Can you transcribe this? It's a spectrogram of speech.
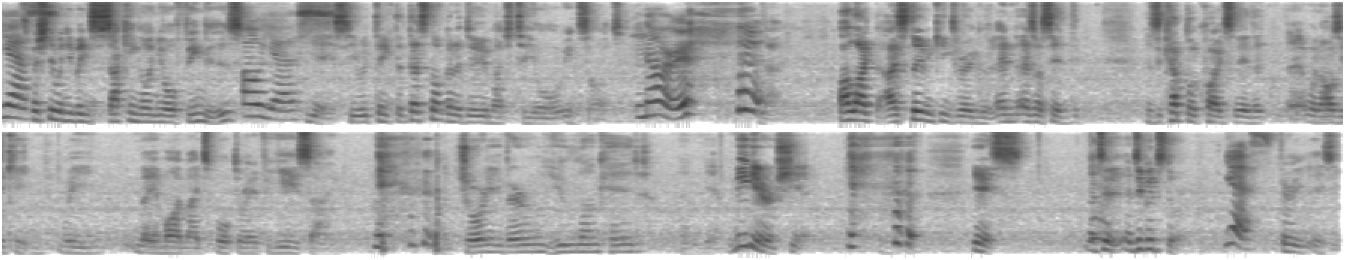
yes. especially when you've been sucking on your fingers. oh yes. Yes, you would think that that's not going to do much to your insides. No. no. I like that. Uh, Stephen King's very good. And as I said, there's a couple of quotes there that uh, when I was a kid, we, me and my mates walked around for years saying, Majority Verrill, you lunkhead. And yeah, meteor shit. yes. That's it. It's a good story. Yes. Very easy.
